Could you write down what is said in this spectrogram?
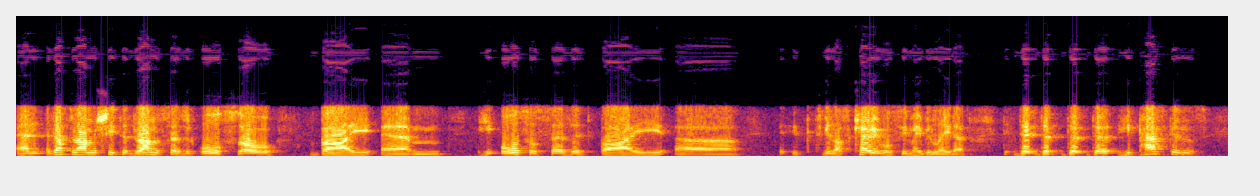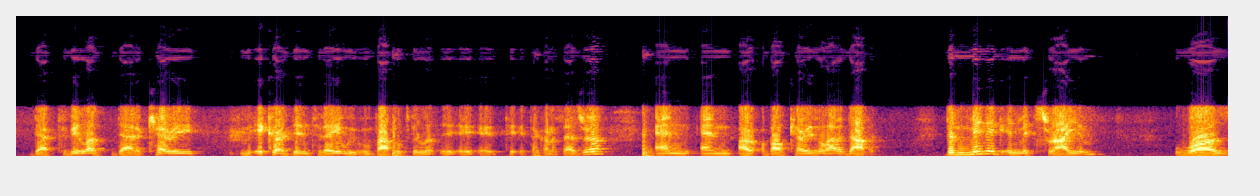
And Dr. Ramashita, the Rambam says it also by, um, he also says it by uh, Tvilas Keri, we'll see maybe later. The, the, the, the, he paskins that Tvila, that a Keri, Ikar din today, we will battle Tvila, Takanas Ezra, and, and about Keri's a lot of David. The minig in Mitzrayim was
